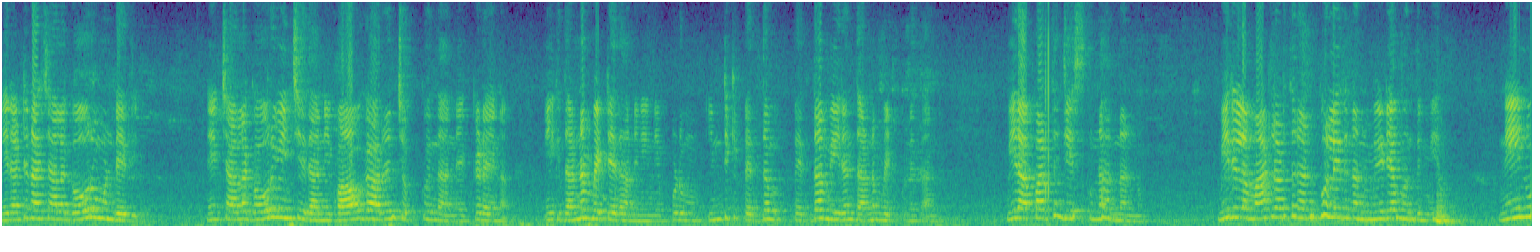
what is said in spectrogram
మీరంటే నాకు చాలా గౌరవం ఉండేది. నేను చాలా గౌరవించేదాన్ని బావగారు అని చెప్పుకునేదాన్ని ఎక్కడైనా. మీకు దండం పెట్టేదాన్ని. నేను ఎప్పుడు ఇంటికి పెద్ద పెద్ద మీరని దండం పెట్టుకునేదాన్ని. మీరు అపార్థం చేసుకున్నారు నన్ను. మీరు ఇలా మాట్లాడుతారు అనుకోలేదు నన్ను మీడియా ముందు మీరు. నేను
